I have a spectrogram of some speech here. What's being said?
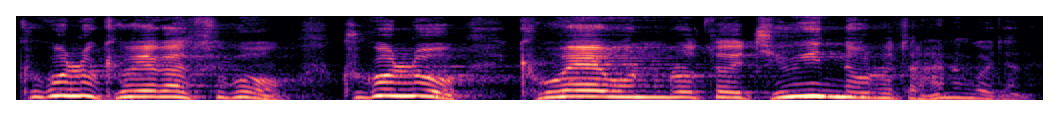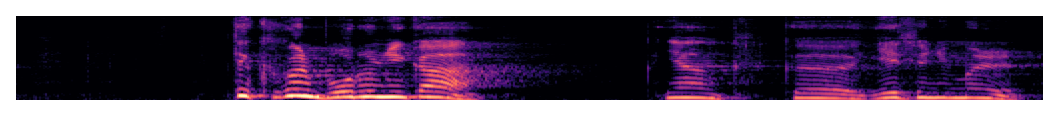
그걸로 교회가 쓰고 그걸로 교회원으로서 증인 노릇을 하는 거잖아요. 근데 그걸 모르니까 그냥 그 예수님을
